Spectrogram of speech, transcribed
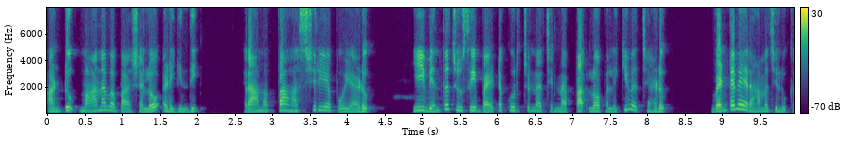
అంటూ మానవ భాషలో అడిగింది. రామప్ప ఆశ్చర్యపోయాడు. ఈ వింత చూసి బయట కూర్చున్న చిన్నప్ప లోపలికి వచ్చాడు. వెంటనే రామచిలుక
